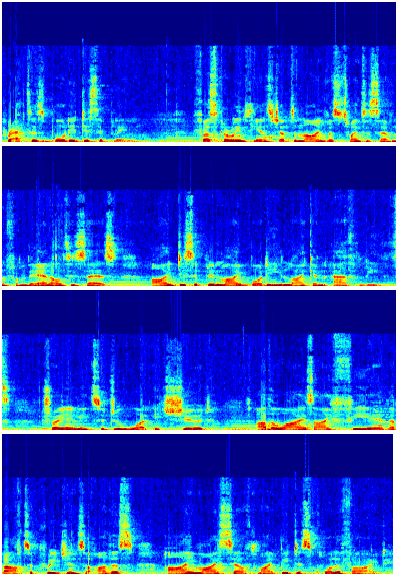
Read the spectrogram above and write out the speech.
Practice body discipline. 1 Corinthians chapter 9 verse 27 from the NLT says, I discipline my body like an athlete, training it to do what it should. Otherwise, I fear that after preaching to others, I myself might be disqualified.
